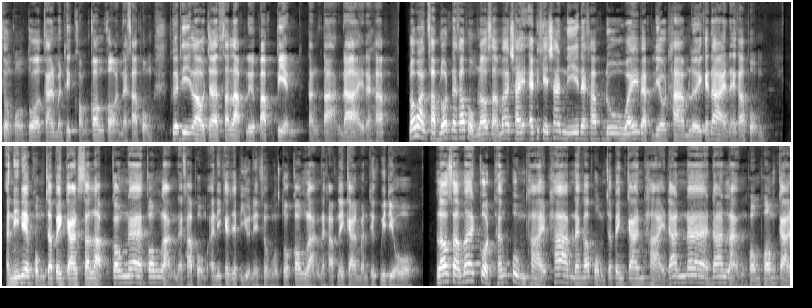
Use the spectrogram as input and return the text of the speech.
ส่วนของตัวการบันทึกของกล้องก่อนนะครับผมเพื่อที่เราจะสลับหรือปรับเปลี่ยนต่างๆ ได้นะครับ ระหว่างขับรถนะครับผมเราสามารถใช้แอปพลิเคชันนี้นะครับดูไว้แบบเรียลไทม์เลยก็ได้นะครับผมอันนี้เนี่ยผมจะเป็นการสลับกล้องหน้ากล้องหลังนะครับผมอันนี้ก็จะไปอยู่ในส่วนของตัวกล้องหลังนะครับในการบันทึกวิดีโอ เราสามารถกดทั้งปุ่มถ่ายภาพนะครับผมจะเป็นการถ่ายด้านหน้าด้านหลังพร้อม ๆ กัน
